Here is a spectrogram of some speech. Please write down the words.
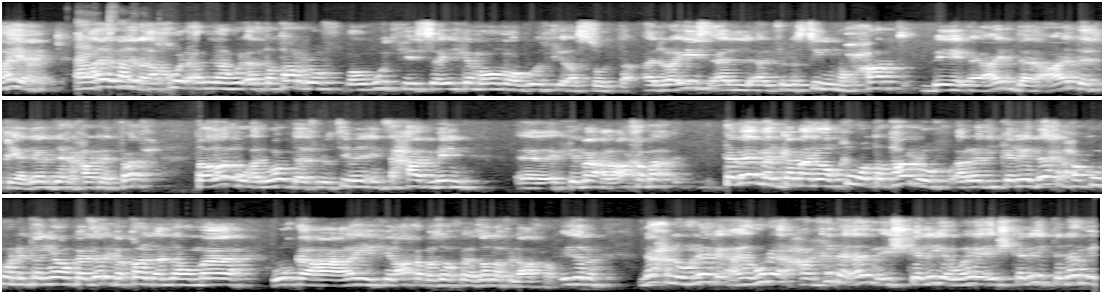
صحيح. أنا أريد أن أقول أنه التطرف موجود في إسرائيل كما هو موجود في السلطة، الرئيس الفلسطيني محاط بعدة عدة قيادات داخل حركة فتح طلبوا الوفد الفلسطيني الانسحاب من اجتماع العقبة. تماما كما انه قوه تطرف الراديكالية داخل حكومة نتنياهو كذلك قالت أنه ما وقع عليه في العقبة سوف يظل في العقبة، اذا نحن هناك هنا حقيقة امام إشكالية وهي إشكالية تنامي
